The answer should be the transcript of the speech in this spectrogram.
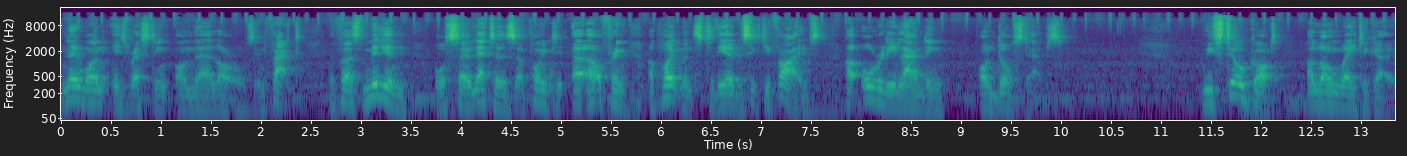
No one is resting on their laurels. In fact, the first million or so letters uh, offering appointments to the over 65s are already landing on doorsteps. We've still got a long way to go,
